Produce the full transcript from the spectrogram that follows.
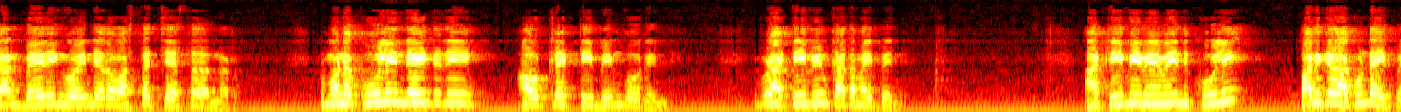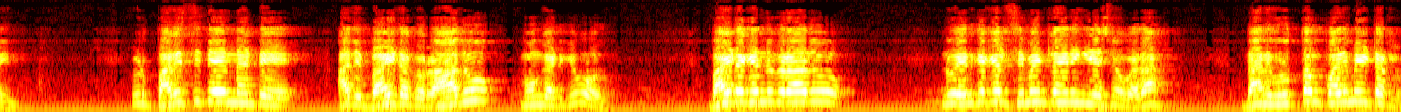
దాని బేరింగ్ పోయింది ఏదో వస్తుంది చేస్తుంది అన్నారు ఇప్పుడు మొన్న కూలింది ఏంటిది అవుట్లెట్ టీబీఎం కూరింది ఇప్పుడు ఆ టీబీం కథమైపోయింది. అయిపోయింది ఆ టీబీం ఏమైంది? కూలి పనికి రాకుండా అయిపోయింది. ఇప్పుడు పరిస్థితి ఏంటంటే అది బయటకు రాదు ముంగటికి పోదు. బయటకు ఎందుకు రాదు? నువ్వు వెనకకెళ్ళి సిమెంట్ లైనింగ్ చేసినావు కదా. దాని వృత్తం పది మీటర్లు.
